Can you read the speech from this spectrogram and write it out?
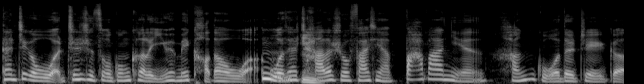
但这个我真是做功课了，因为没考到我。我在查的时候发现，八八年韩国的这个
